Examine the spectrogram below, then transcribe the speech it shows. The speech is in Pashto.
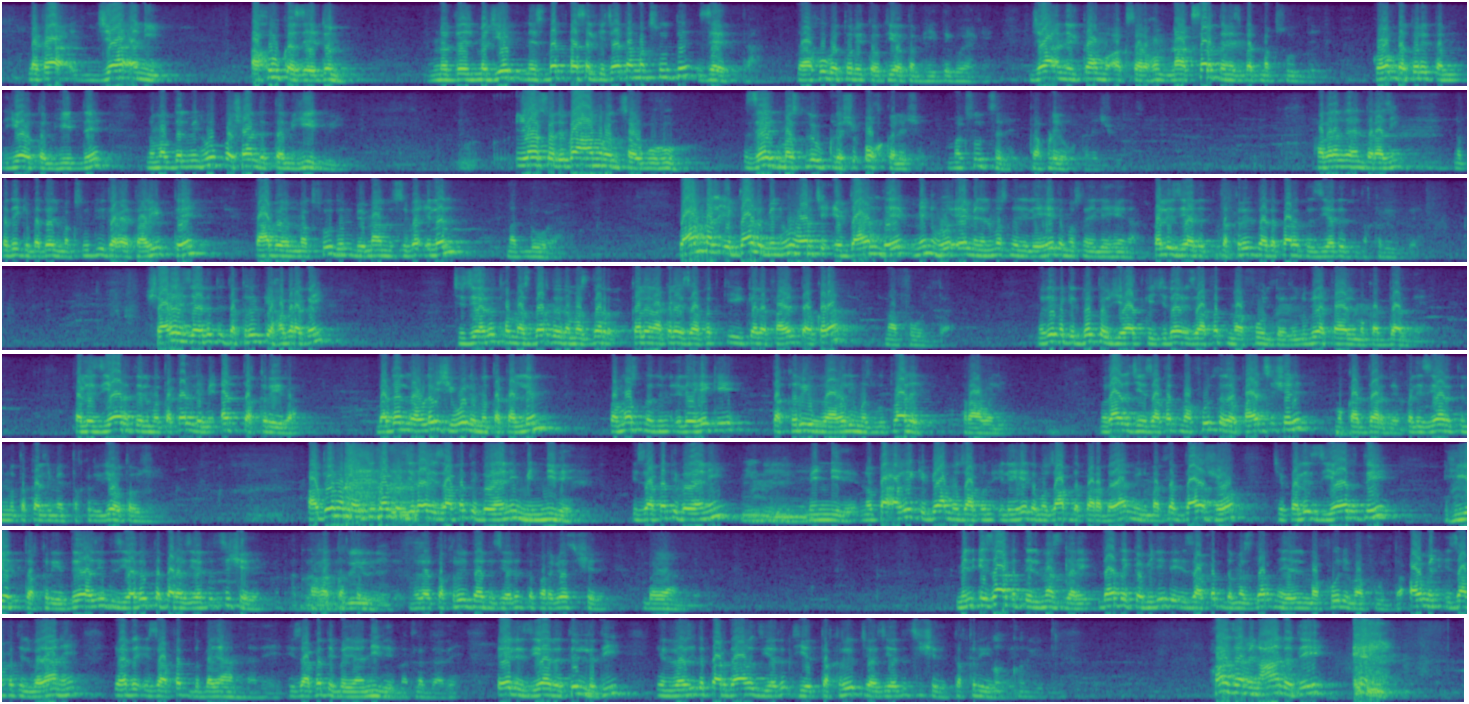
لکه جاءنی اخوک زیدن نو د مجیت نسبت اصل کې چاته مقصود دی زید ته دا خو به تورې توتی او تمهید دی ګویا کې جاء ان القوم اکثرهم نا اکثر ته نسبت مقصود دی قوم به تورې تم یو تمهید دی نو مبدل منه په شان د تمهید وی یا صلیب امر صوبه زید مسلوب کړي شو اوخ کړي شو مقصود څه دی کپڑے اوخ خبرم ذهن ترازی نو پدې کې بدل مقصود دی دا تعریف ته تابع مقصود بما نسب الى المتبوع واما الابدال منه هر چې ابدال دی منه اي من المسند له د مسند له نه بل زیادت تقریر د لپاره د زیادت تقریر دی شارح زیادت تقریر کې خبره کوي چې زیادت خو مصدر دی د مصدر کله نه کله اضافت کی کله فاعل ته او کله مفعول ته نو دې پکې دوه توجيهات کې چې دا اضافت مفعول دی نو بیا فاعل مقدر دی فلزياده المتكلم التقرير بدل راولې شي ول متکلم په مسند الیه کې تقریر راولي مضبوطواله راولي نو دا چې اضافت مفعول ته فاعل څه شری مقدر دی فلزياده المتکلم التقرير یو توجيه او دغه توجيه دا چې دا اضافت بیاني منی دی اضافت بیانی منی دی نو په هغه کې بیا مضاف الیه د مضاف د پر بیان وی مطلب دا شو چې په لز زیادت هی تقریر دی راځي د زیادت پر زیادت څه شي هغه تقریر دی نو دا تقریر د زیادت پر بیا څه شي بیان دی من اضافه المصدر دا د قبيله د اضافت د مصدر نه المفعول مفعول ته او من اضافه البيان یا د اضافت د بیان نه دی اضافت بیانی دی مطلب دا دی اې د زیادت التي ان راځي د پر دا زیادت هي تقریر چې زیادت څه شي تقریر هذا من عادت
